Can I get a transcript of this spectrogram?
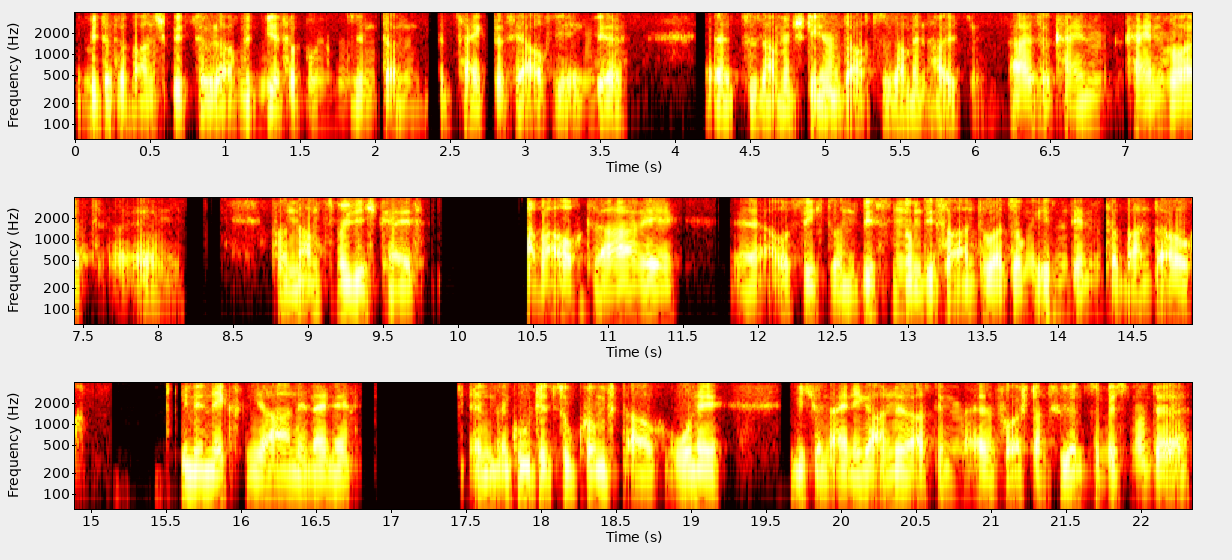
mit der Verbandsspitze oder auch mit mir verbunden sind, dann zeigt das ja auch, wie eng wir äh, zusammenstehen und auch zusammenhalten. Also kein, kein Wort äh, von Amtsmüdigkeit, aber auch klare äh, Aussicht und Wissen um die Verantwortung, eben den Verband auch in den nächsten Jahren in eine, in eine gute Zukunft auch ohne mich und einige andere aus dem äh, Vorstand führen zu müssen. Und der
